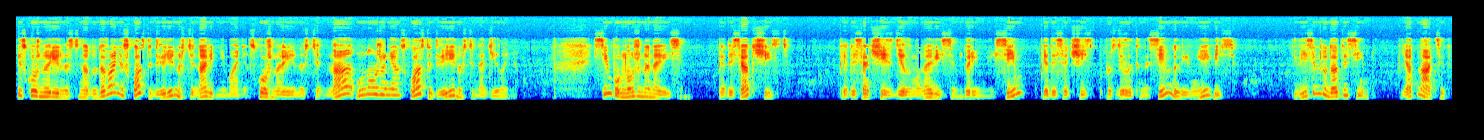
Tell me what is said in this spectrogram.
і з кожної рівності на додавання скласти дві рівності на віднімання, з кожної рівності на множення скласти дві рівності на ділення. 7 помножене на 8. 56. 56 ділимо на 8 дорівнює 7. 56 розділити на 7 дорівнює 8. 8 додати 7. 15.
